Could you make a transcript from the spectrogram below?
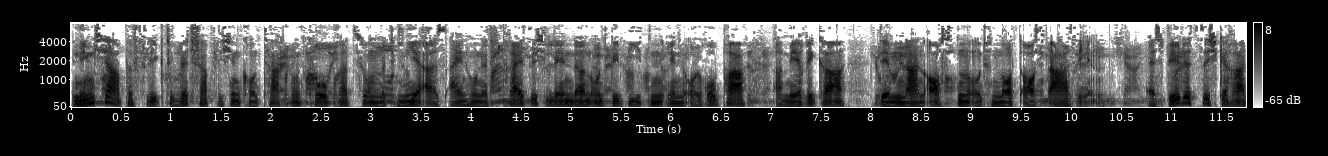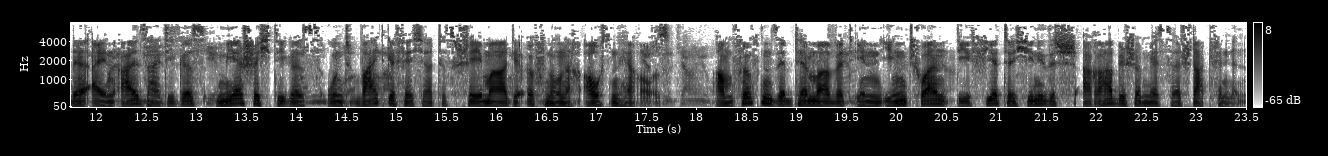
Ningxia pflegt wirtschaftlichen Kontakt und Kooperation mit mehr als 130 Ländern und Gebieten in Europa, Amerika, dem Nahen Osten und Nordostasien. Es bildet sich gerade ein allseitiges, mehrschichtiges und weit gefächertes Schema der Öffnung nach außen heraus. Am 5. September wird in Yingchuan die vierte chinesisch-arabische Messe stattfinden.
